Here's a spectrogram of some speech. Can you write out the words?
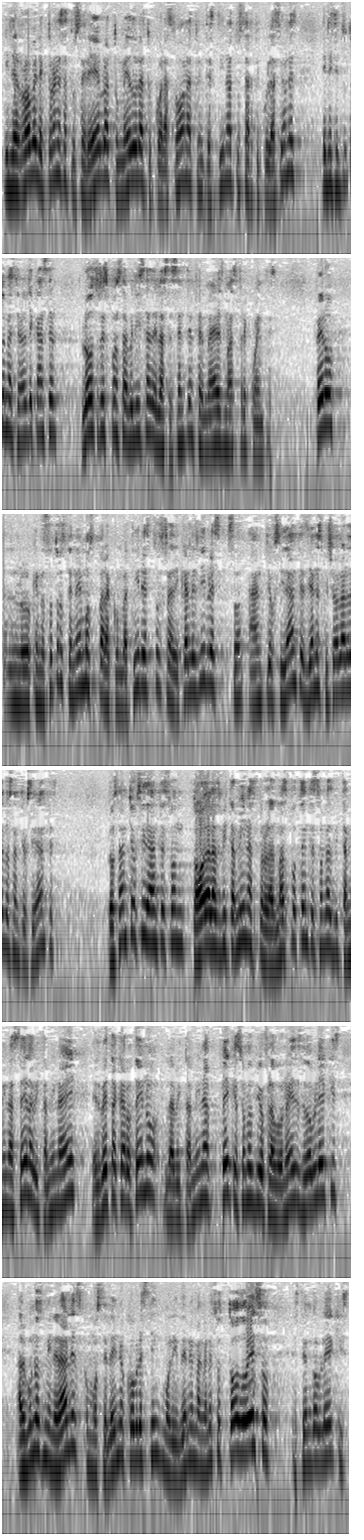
y le roba electrones a tu cerebro, a tu médula, a tu corazón, a tu intestino, a tus articulaciones. El Instituto Nacional de Cáncer los responsabiliza de las 60 enfermedades más frecuentes. Pero lo que nosotros tenemos para combatir estos radicales libres son antioxidantes. ¿Ya han escuchado hablar de los antioxidantes? Los antioxidantes son todas las vitaminas, pero las más potentes son las vitaminas C, la vitamina E, el beta caroteno, la vitamina P, que son los bioflavonoides de doble X, algunos minerales como selenio, cobre, zinc, molibdeno y manganeso, todo eso está en doble X.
